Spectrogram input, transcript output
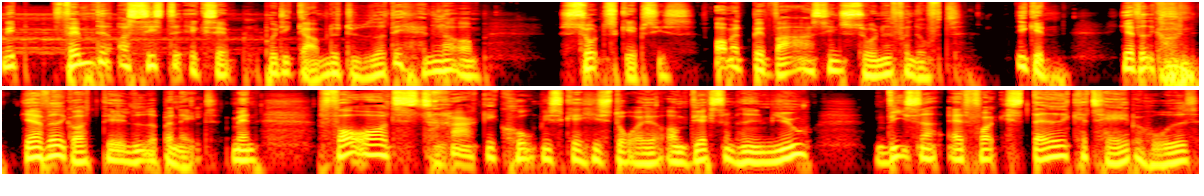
Mit femte og sidste eksempel på de gamle dyder, det handler om sund skepsis, om at bevare sin sunde fornuft. Igen, jeg ved godt, jeg ved godt, det lyder banalt, men forårets tragikomiske historie om virksomheden Mew viser, at folk stadig kan tabe hovedet,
